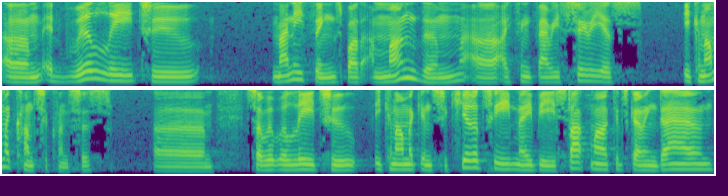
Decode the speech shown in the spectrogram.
um, it will lead to many things, but among them, uh, I think very serious economic consequences. Um, so it will lead to economic insecurity, maybe stock markets going down.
